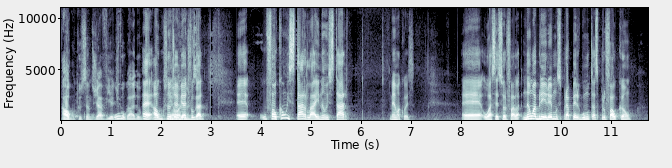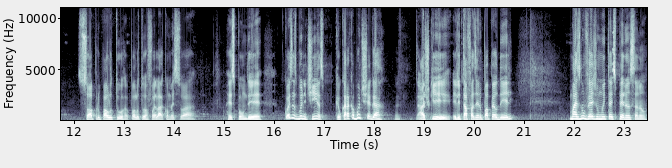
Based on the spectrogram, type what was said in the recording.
Algo que o Santos já havia divulgado. É, algo que o Santos já havia antes. divulgado. É, o Falcão estar lá e não estar, mesma coisa. É, o assessor fala, não abriremos para perguntas para o Falcão, só para o Paulo Turra. Paulo Turra foi lá, começou a responder coisas bonitinhas, porque o cara acabou de chegar. Acho que ele está fazendo o papel dele, mas não vejo muita esperança não.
